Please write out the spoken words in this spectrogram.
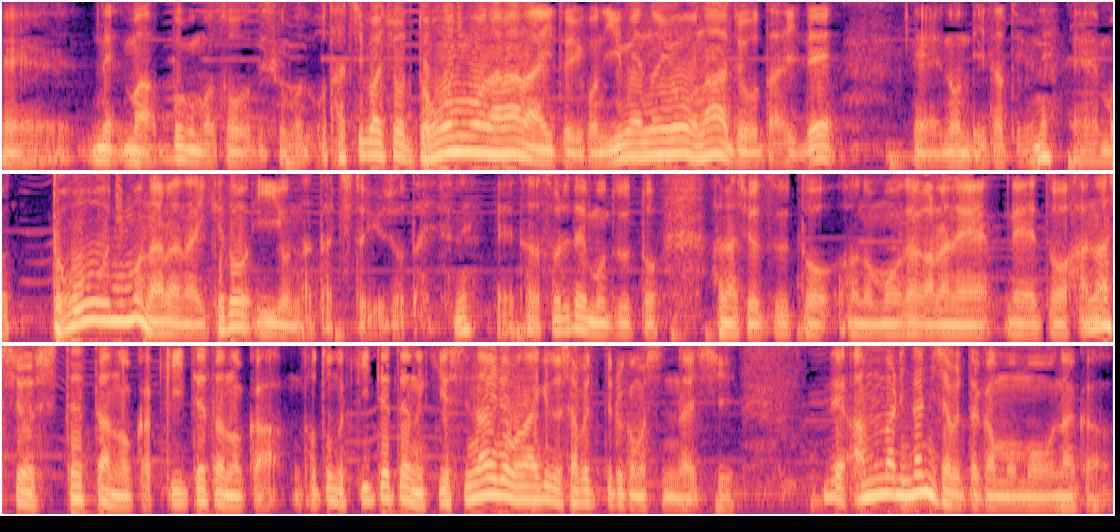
えーね、まあ僕もそうですけども、お立場上どうにもならないという、この夢のような状態で、えー飲んでいたというね、えーもうどうにもならないけど、いい女たちという状態ですね。えーただそれでもうずっと、話をずっと、あの、もうだからね、えっ、と、話をしてたのか聞いてたのか、ほとんど聞いてたような気がしないでもないけど喋ってるかもしれないし、で、あんまり何喋ったかももうなんか、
